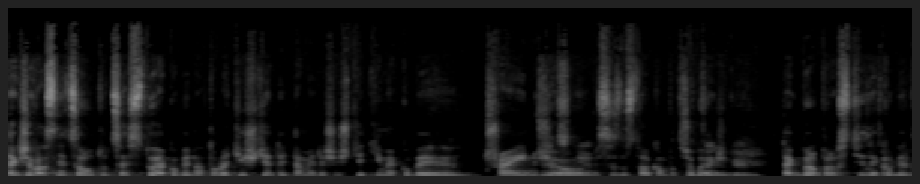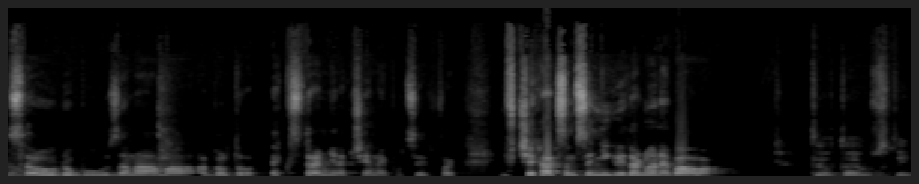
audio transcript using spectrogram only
takže vlastně celou tu cestu jakoby na to letiště, teď tam jedeš ještě tím jakoby mm. train, že jo, se dostal kam potřebuješ, tak byl prostě no, jakoby celou dobu za náma a byl to extrémně nepříjemný pocit. Fakt. V Čechách jsem se nikdy takhle nebála. Tyjo, to je hustý.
